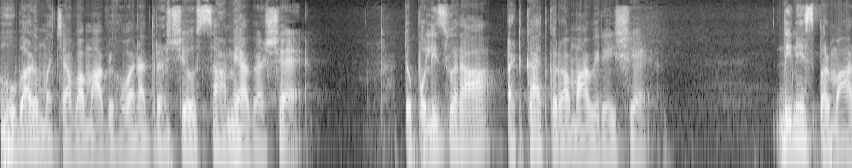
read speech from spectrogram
હોબાળો મચાવવામાં આવ્યો હોવાના દ્રશ્યો સામે આવ્યા છે તો પોલીસ દ્વારા અટકાયત કરવામાં આવી રહી છે દિનેશ પરમાર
